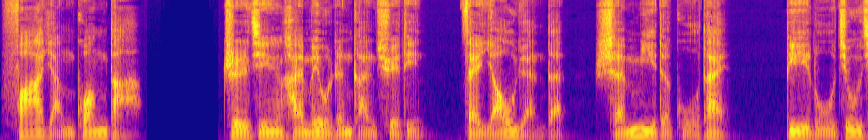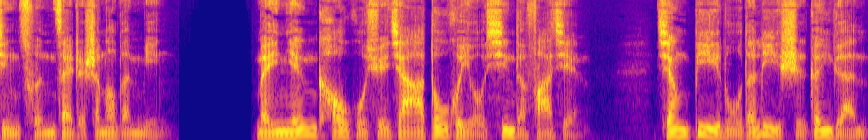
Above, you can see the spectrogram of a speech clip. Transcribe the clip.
发扬光大。至今还没有人敢确定，在遥远的、神秘的古代，秘鲁究竟存在着什么文明。每年，考古学家都会有新的发现，将秘鲁的历史根源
